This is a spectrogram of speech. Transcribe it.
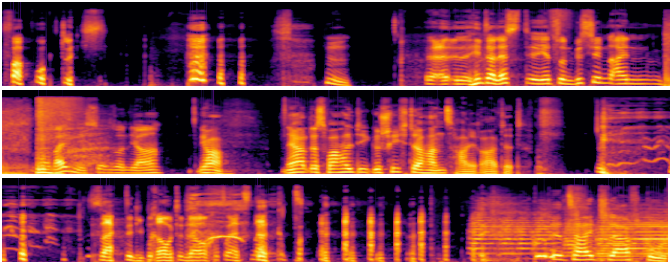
Vermutlich. hm. Äh, äh, hinterlässt jetzt so ein bisschen ein, pff, weiß ich nicht, so, so ein Ja. Ja. Ja, das war halt die Geschichte, Hans heiratet. Sagte die Braut in der Hochzeitsnacht. Gute Zeit, schlaft gut.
